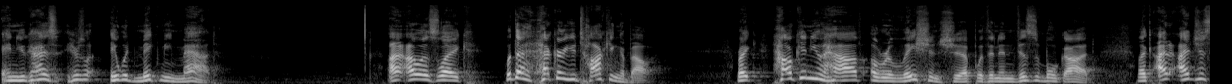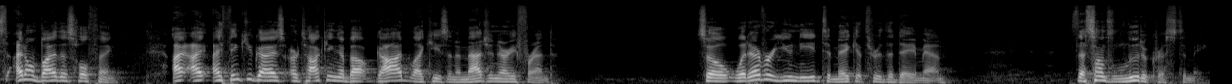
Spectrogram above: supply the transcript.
And you guys, here's what it would make me mad. I, I was like, what the heck are you talking about? Like, how can you have a relationship with an invisible God? Like, I, I just, I don't buy this whole thing. I, I, I think you guys are talking about God like he's an imaginary friend. So, whatever you need to make it through the day, man. That sounds ludicrous to me.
